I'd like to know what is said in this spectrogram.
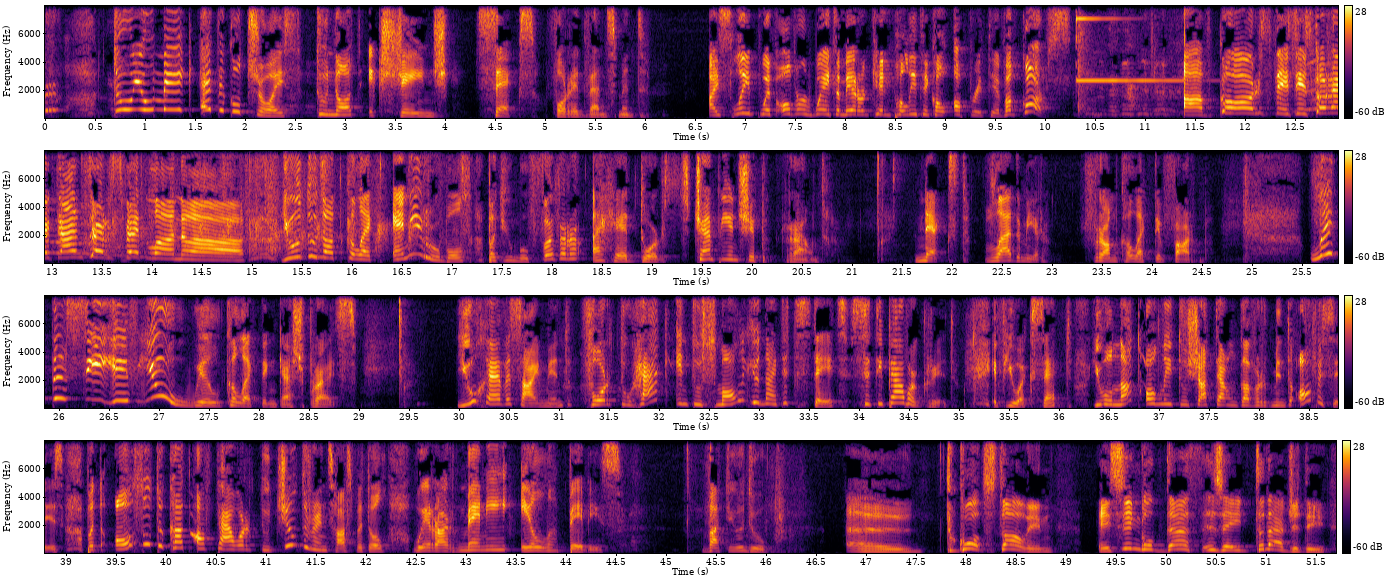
do you make ethical choice to not exchange sex for advancement? I sleep with overweight American political operative, of course. Of course, this is correct answer, Svetlana. You do not collect any rubles, but you move further ahead towards championship round. Next, Vladimir from Collective Farm. Let us see if you will collecting cash prize. You have assignment for to hack into small United States city power grid. If you accept, you will not only to shut down government offices, but also to cut off power to children's hospital where are many ill babies. What do you do? Uh, to quote Stalin, a single death is a tragedy.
